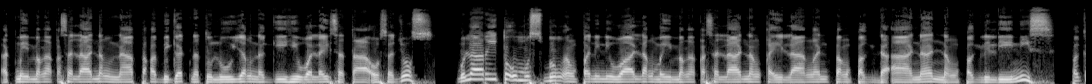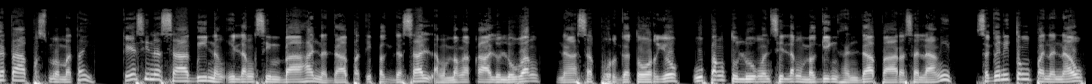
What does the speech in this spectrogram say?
at may mga kasalanang napakabigat na tuluyang naghihiwalay sa tao sa Diyos. Mula rito umusbong ang paniniwalang may mga kasalanang kailangan pang pagdaanan ng paglilinis pagkatapos mamatay. Kaya sinasabi ng ilang simbahan na dapat ipagdasal ang mga kaluluwang nasa purgatorio upang tulungan silang maging handa para sa langit. Sa ganitong pananaw,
